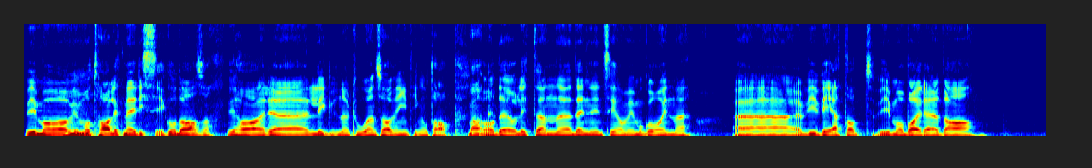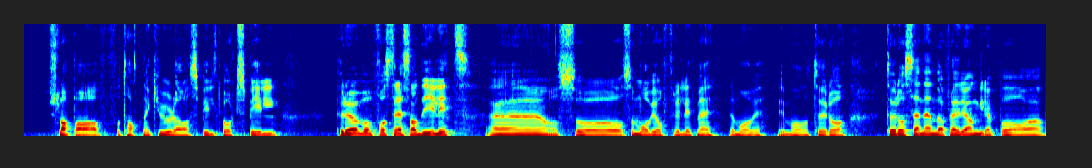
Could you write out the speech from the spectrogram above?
Vi må, vi må ta litt mer risiko da. Altså. Vi har uh, ligget under 2-1, så har vi ingenting å tape. Og det er jo litt den, den vi må gå inn med. Uh, vi vet at vi må bare da slappe av, få tatt ned kula, spilt vårt spill. Prøv å få stressa de litt. eh, og så, og så må vi ofre litt mer. Det må vi. Vi må tørre å, tørre å sende enda flere i angrep. og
